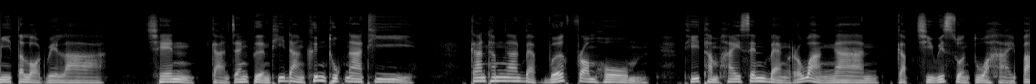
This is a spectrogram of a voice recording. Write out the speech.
มีตลอดเวลา เช่น การแจ้งเตือนที่ดังขึ้นทุกนาที การทำงานแบบ work from home ที่ทำให้เส้นแบ่งระหว่างงานกับชีวิตส่วนตัวหายไป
